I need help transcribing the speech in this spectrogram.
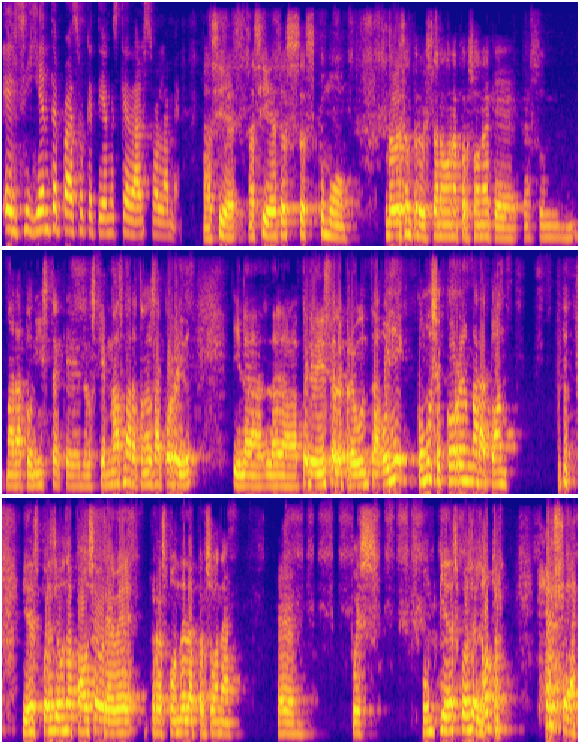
el siguiente paso que tienes que dar solamente. Así es, así es. es. Es, como una vez entrevistaron a una persona que es un maratonista que de los que más maratones ha corrido y la, la periodista le pregunta, oye, ¿cómo se corre un maratón? y después de una pausa breve responde la persona, eh, pues un pie después del otro. o sea,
